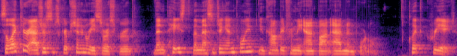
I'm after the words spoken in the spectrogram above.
Select your Azure subscription and resource group, then paste the messaging endpoint you copied from the AtBot admin portal. Click Create.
